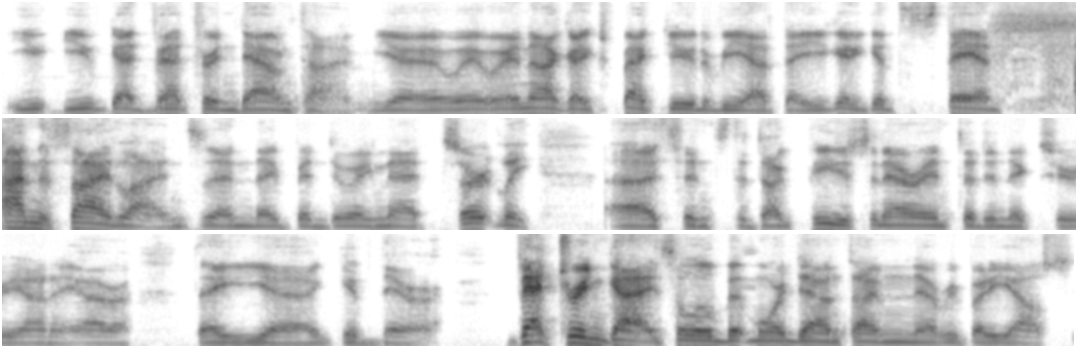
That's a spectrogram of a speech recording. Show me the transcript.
you, you've got veteran downtime. Yeah, we're not going to expect you to be out there. You're going to get to stand on the sidelines. And they've been doing that certainly uh, since the Doug Pederson era into the Nick Sirianni era. They uh, give their veteran guys a little bit more downtime than everybody else.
